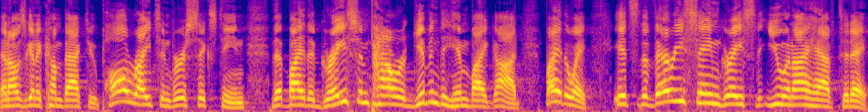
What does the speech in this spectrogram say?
and I was going to come back to. Paul writes in verse 16 that by the grace and power given to him by God, by the way, it's the very same grace that you and I have today.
